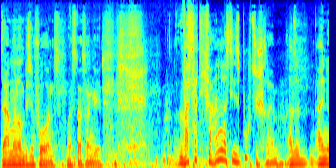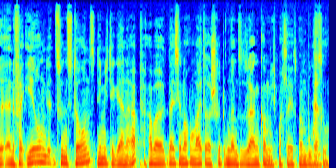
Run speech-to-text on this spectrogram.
da haben wir noch ein bisschen vor uns, was das angeht. Was hat dich veranlasst, dieses Buch zu schreiben? Also eine, eine Verehrung zu den Stones nehme ich dir gerne ab, aber da ist ja noch ein weiterer Schritt, um dann zu sagen, komm, ich mache da jetzt mal ein Buch Ja. zu.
